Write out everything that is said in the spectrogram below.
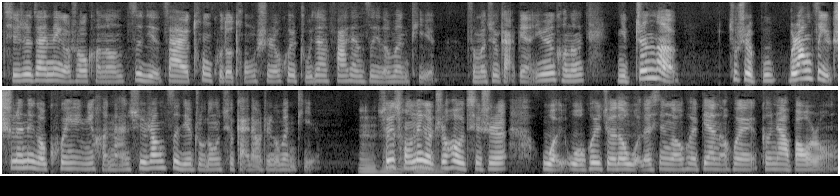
其实，在那个时候，可能自己在痛苦的同时，会逐渐发现自己的问题，怎么去改变。因为可能你真的就是不不让自己吃了那个亏，你很难去让自己主动去改掉这个问题。嗯，所以从那个嗯之后，其实我我会觉得我的性格会变得会更加包容，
